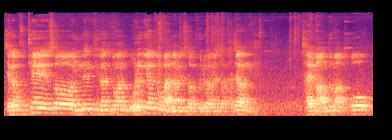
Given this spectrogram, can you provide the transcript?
제가 국회에서 있는 기간 동안 오랜 기간 동안 만나면서 교류하면서 가장 잘 마음도 맞고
